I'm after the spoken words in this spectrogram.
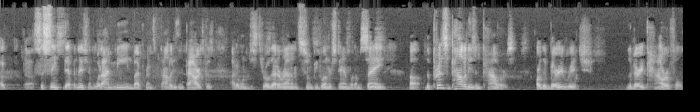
a, a, succinct definition of what I mean by principalities and powers, because I don't want to just throw that around and assume people understand what I'm saying. Uh, the principalities and powers are the very rich, the very powerful,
